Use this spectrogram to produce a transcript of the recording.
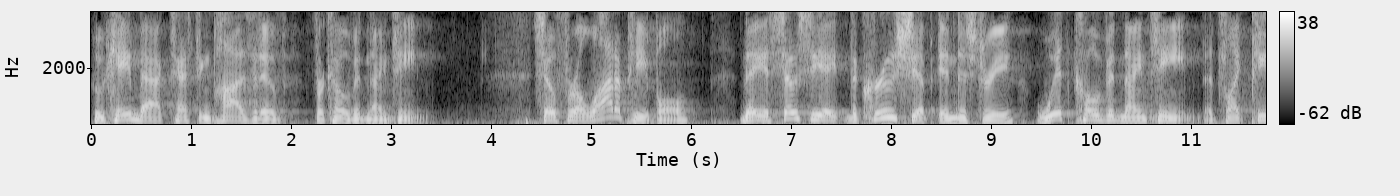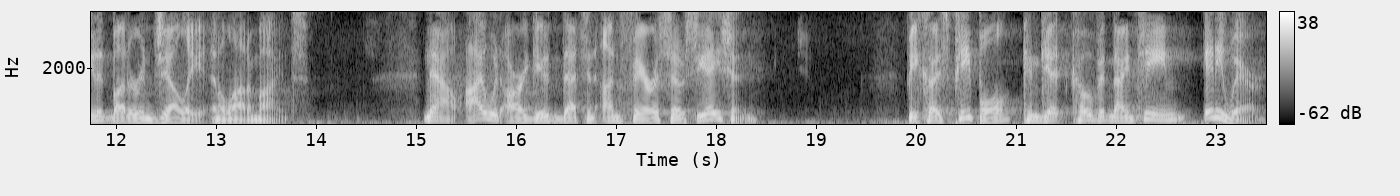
who came back testing positive for COVID-19. So for a lot of people, they associate the cruise ship industry with COVID 19. It's like peanut butter and jelly in a lot of minds. Now, I would argue that's an unfair association because people can get COVID 19 anywhere.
